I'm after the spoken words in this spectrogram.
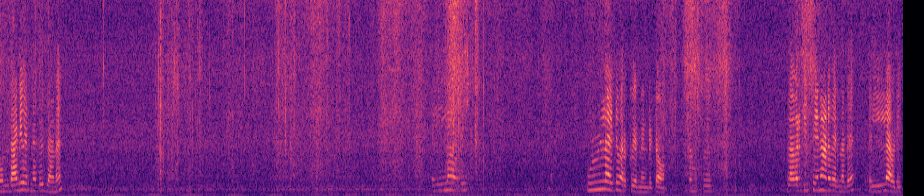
മുന്താണി വരുന്നത് ഇതാണ്. എല്ലാവരും ഫുള്ളായിട്ട് വർക്ക് വരുന്നുണ്ട് കേട്ടോ നമുക്ക് ഫ്ലവർ ഡിസൈൻ ആണ് വരുന്നത്. എല്ലാവിടെയും.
